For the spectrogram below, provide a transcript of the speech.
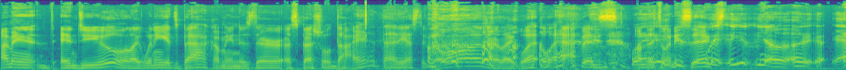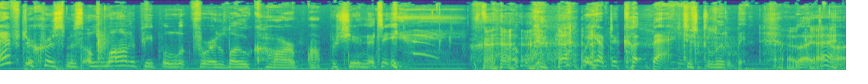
I mean, and do you like when he gets back? I mean, is there a special diet that he has to go on, or like what what happens on the 26th? well, You you know, uh, after Christmas, a lot of people look for a low carb opportunity. So we have to cut back just a little bit. But, uh,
